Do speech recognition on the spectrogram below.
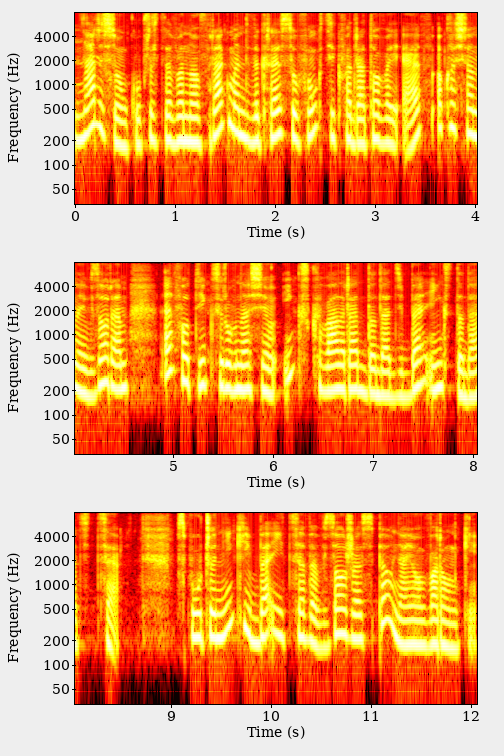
Na rysunku przedstawiono fragment wykresu funkcji kwadratowej f określonej wzorem f od x równa się x kwadrat dodać bx dodać c. Współczynniki b i c we wzorze spełniają warunki.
